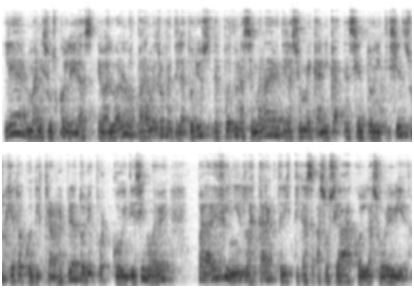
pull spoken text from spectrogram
Lehrman y sus colegas evaluaron los parámetros ventilatorios después de una semana de ventilación mecánica en 127 sujetos con distrés respiratorio por COVID-19 para definir las características asociadas con la sobrevida.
